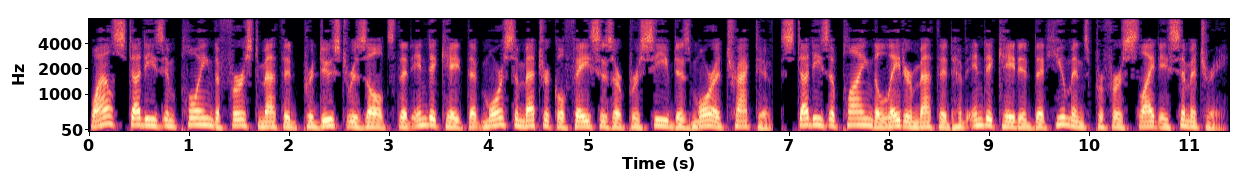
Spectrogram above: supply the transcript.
While studies employing the first method produced results that indicate that more symmetrical faces are perceived as more attractive, studies applying the later method have indicated that humans prefer slight asymmetry.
